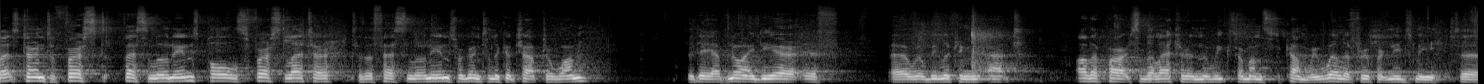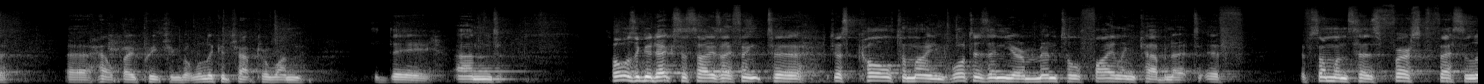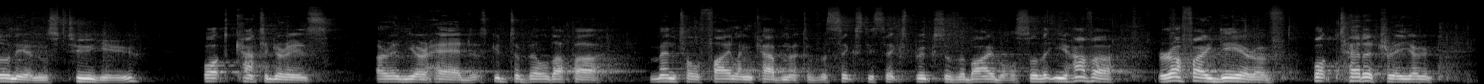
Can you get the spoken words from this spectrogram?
let's turn to 1 Thessalonians, Paul's first letter to the Thessalonians. We're going to look at chapter 1. Today, I have no idea if uh, we'll be looking at other parts of the letter in the weeks or months to come. We will if Rupert needs me to uh, help by preaching, but we'll look at chapter 1 today. And it's always a good exercise, I think, to just call to mind what is in your mental filing cabinet if if someone says First Thessalonians to you, what categories are in your head? It's good to build up a mental filing cabinet of the 66 books of the Bible so that you have a rough idea of what territory you're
